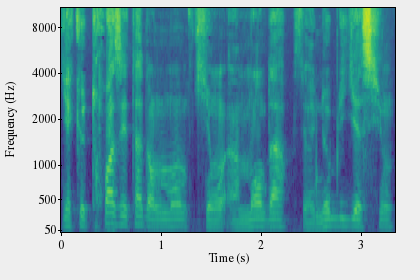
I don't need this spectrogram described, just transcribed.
Il n'y a que trois États dans le monde qui ont un mandat, c'est-à-dire une obligation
